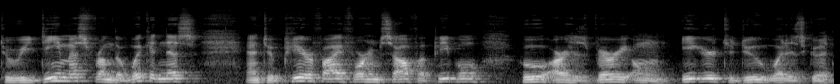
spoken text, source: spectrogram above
to redeem us from the wickedness and to purify for himself a people who are his very own, eager to do what is good.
